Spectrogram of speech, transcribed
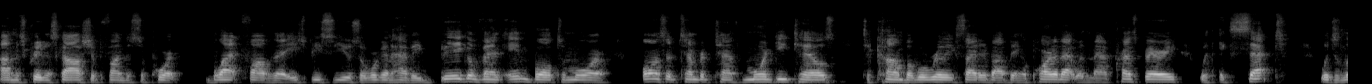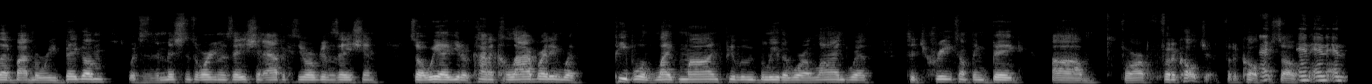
um, is creating a scholarship fund to support Black fathers at HBCU. So we're gonna have a big event in Baltimore on September 10th. More details to come, but we're really excited about being a part of that with Matt Pressberry, with Accept, which is led by Marie Bigham, which is an admissions organization, advocacy organization. So we are, you know, kind of collaborating with people with like minds, people we believe that we're aligned with to create something big um, for our, for the culture, for the culture. And, so and and and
